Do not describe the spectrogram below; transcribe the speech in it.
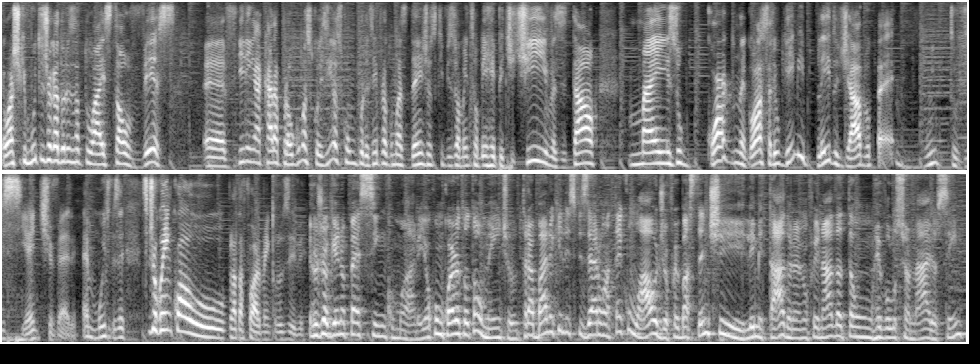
Eu acho que muitos jogadores atuais talvez é, virem a cara para algumas coisinhas, como por exemplo algumas dungeons que visualmente são bem repetitivas e tal, mas o core do negócio ali, o gameplay do Diablo é muito viciante, velho. É muito viciante. Você jogou em qual plataforma, inclusive? Eu joguei no PS5, mano, e eu concordo totalmente. O trabalho que eles fizeram até com áudio foi bastante limitado, né? Não foi nada tão revolucionário assim.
